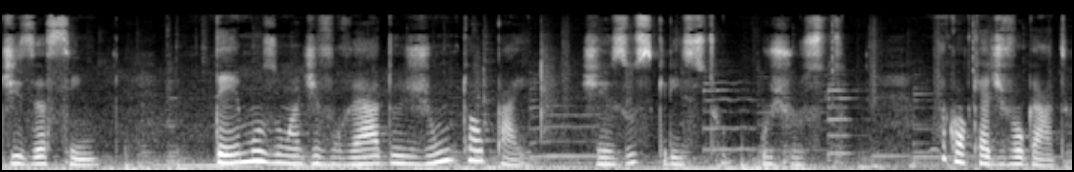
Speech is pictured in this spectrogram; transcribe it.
diz assim: Temos um advogado junto ao Pai Jesus Cristo, o justo. Não é qualquer advogado,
